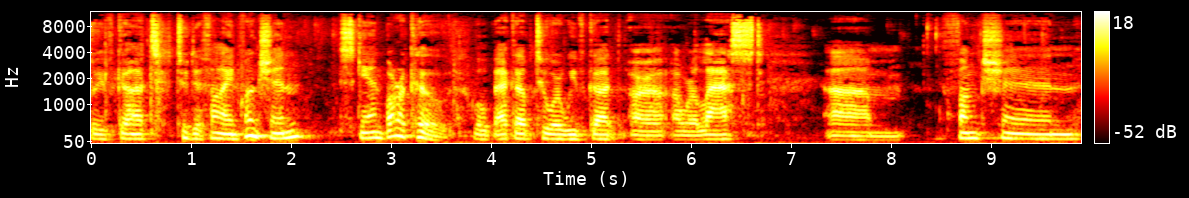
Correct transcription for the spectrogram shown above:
So we've got to define function scan barcode. We'll back up to where we've got our, our last um, function.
